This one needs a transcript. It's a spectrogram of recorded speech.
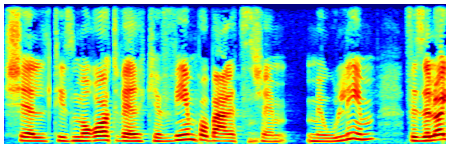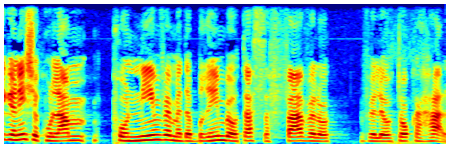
של תזמורות והרכבים פה בארץ שהם מעולים, וזה לא הגיוני שכולם פונים ומדברים באותה שפה ולא, ולאותו קהל.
